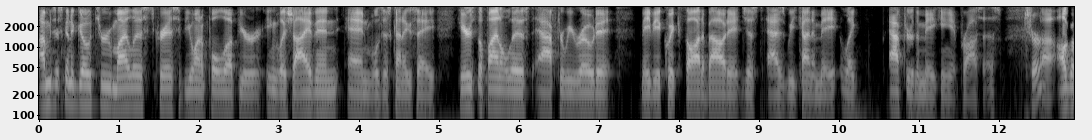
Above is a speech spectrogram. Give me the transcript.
I'm just going to go through my list, Chris. If you want to pull up your English Ivan, and we'll just kind of say, here's the final list after we wrote it. Maybe a quick thought about it, just as we kind of make like after the making it process. Sure. Uh, I'll go.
